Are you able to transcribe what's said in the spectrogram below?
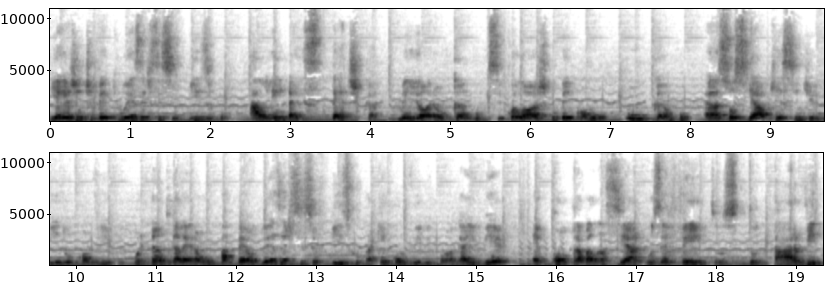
E aí a gente vê que o exercício físico, além da estética, melhora o campo psicológico, bem como o campo uh, social que esse indivíduo convive. Portanto, galera, o papel do exercício físico para quem convive com HIV é contrabalancear os efeitos do TARV,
